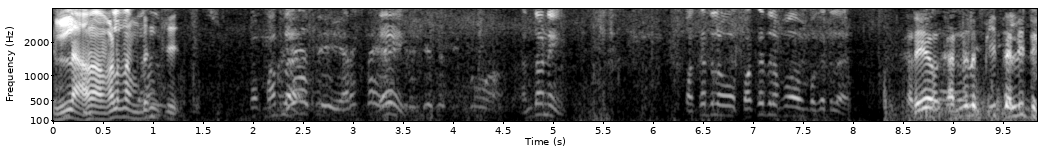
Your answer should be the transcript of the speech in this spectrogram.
இல்ல அவன் அவ்வளவுதான் முடிஞ்சு. அந்தோனி பக்கத்துல போ- பக்கத்துல போ அவன் பக்கத்துல. அடே அவன் கண்ணுல பீ தள்ளிட்டு.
